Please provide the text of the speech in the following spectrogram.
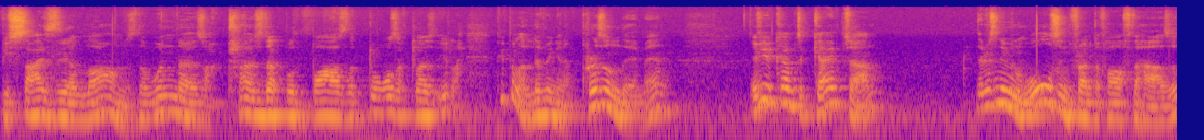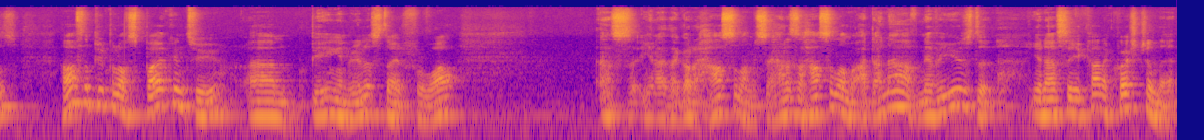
besides the alarms, the windows are closed up with bars, the doors are closed. Like, people are living in a prison there, man. If you come to Cape Town, there isn't even walls in front of half the houses. Half the people I've spoken to, um, being in real estate for a while, as you know, they got a house alarm. You say, how does the house alarm? I don't know. I've never used it. You know, so you kind of question that.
